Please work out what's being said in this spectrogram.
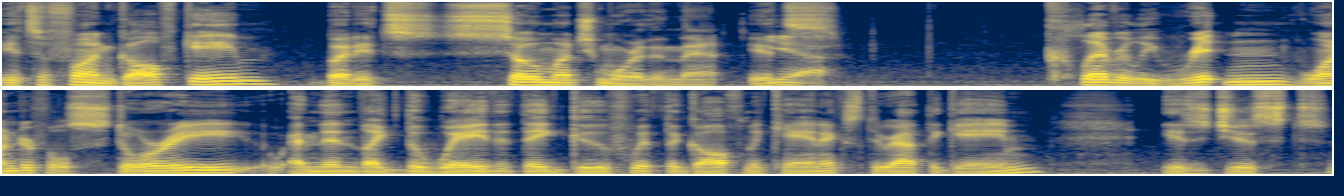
it's a fun golf game, but it's so much more than that. It's Yeah. Cleverly written, wonderful story, and then like the way that they goof with the golf mechanics throughout the game is just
